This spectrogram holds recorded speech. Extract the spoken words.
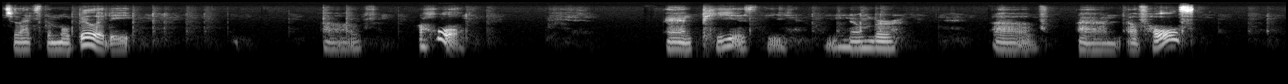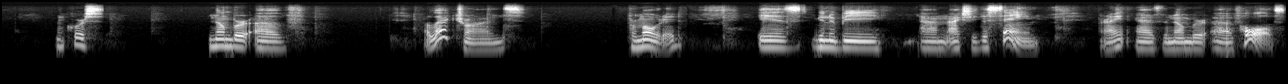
So that's the mobility of a hole. And P is the number of, um, of holes. And of course, number of electrons promoted is going to be um, actually the same, right, as the number of holes.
